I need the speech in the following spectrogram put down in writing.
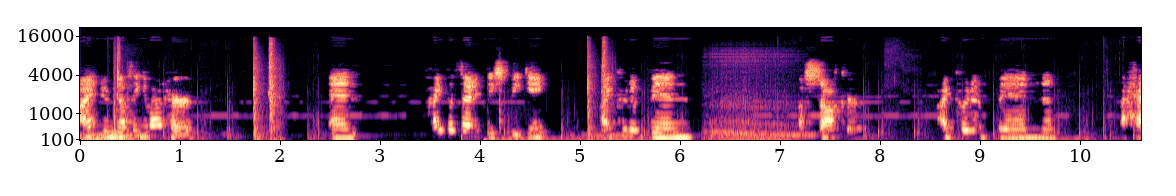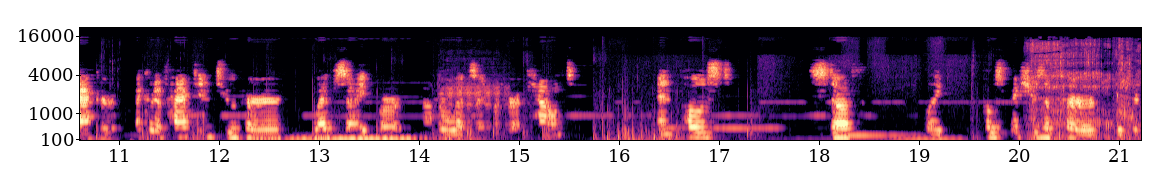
I knew nothing about her, and hypothetically speaking, I could have been a stalker. I could have been a hacker. I could have hacked into her website, or not her website, but her account, and post stuff like post pictures of her with her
